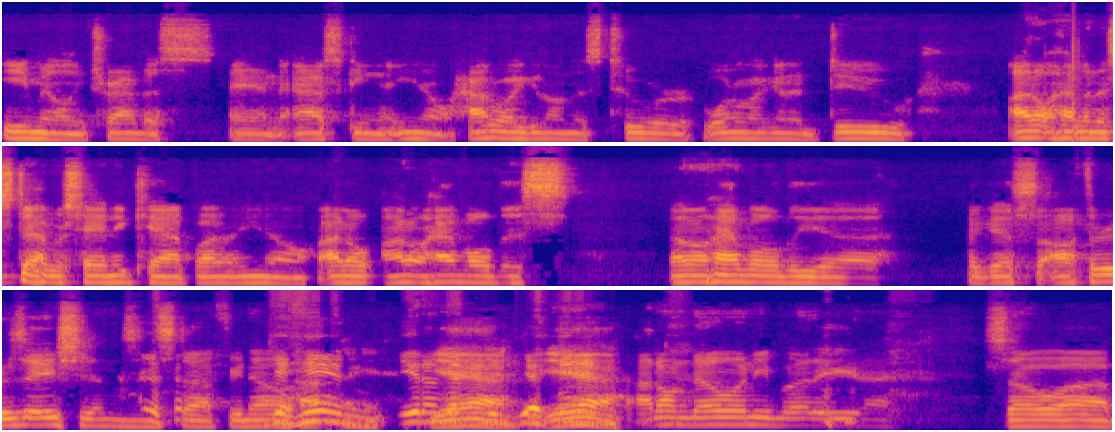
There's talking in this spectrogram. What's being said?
emailing Travis and asking, you know, how do I get on this tour? What am I going to do? I don't have an established handicap. I, you know, I don't, I don't have all this. I don't have all the, uh, I guess, authorizations and stuff. You know, Get I- You don't yeah, yeah. I don't know anybody. so uh,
